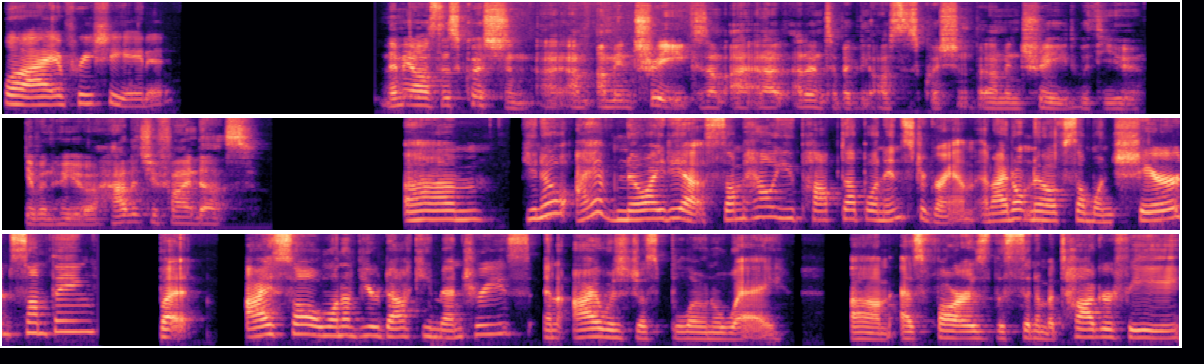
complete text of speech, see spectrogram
Well, I appreciate it. Let me ask this question. I, I'm, I'm intrigued because I'm, I, I don't typically ask this question, but I'm intrigued with you, given who you are. How did you find us? Um, you know, I have no idea. Somehow you popped up on Instagram, and I don't know if someone shared something, but I saw one of your documentaries and I was just blown away. Um, as far as the cinematography,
